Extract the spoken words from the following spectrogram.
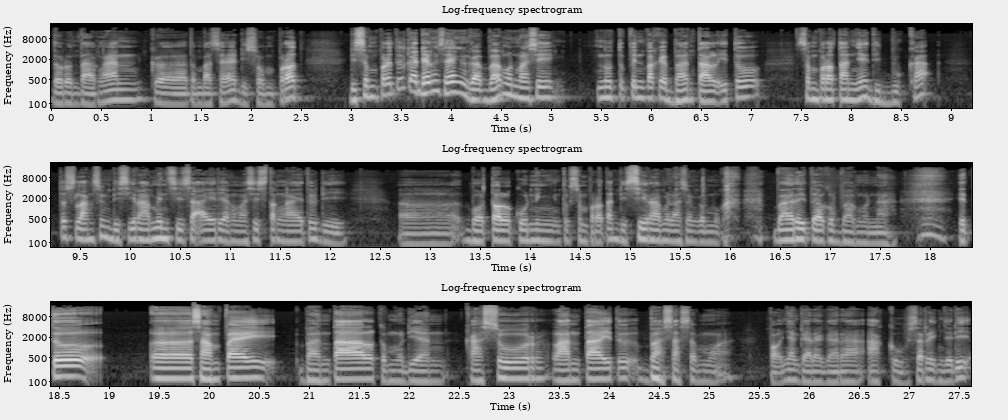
turun tangan ke tempat saya disomprot disemprot itu kadang saya nggak bangun masih nutupin pakai bantal itu semprotannya dibuka terus langsung disiramin sisa air yang masih setengah itu di uh, botol kuning untuk semprotan disiramin langsung ke muka. Baru itu aku bangun. Nah itu uh, sampai bantal kemudian kasur lantai itu basah semua. Pokoknya gara-gara aku sering. Jadi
